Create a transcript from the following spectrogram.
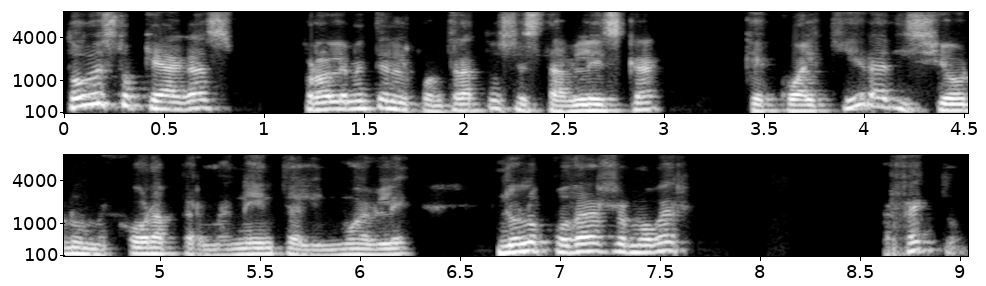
Todo esto que hagas, probablemente en el contrato se establezca que cualquier adición o mejora permanente al inmueble no lo podrás remover. perfecto,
